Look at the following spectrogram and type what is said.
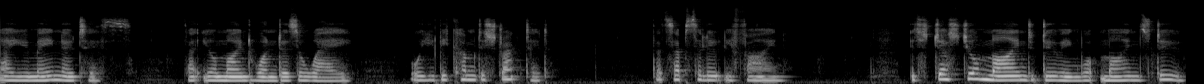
Now you may notice that your mind wanders away or you become distracted. That's absolutely fine. It's just your mind doing what minds do.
